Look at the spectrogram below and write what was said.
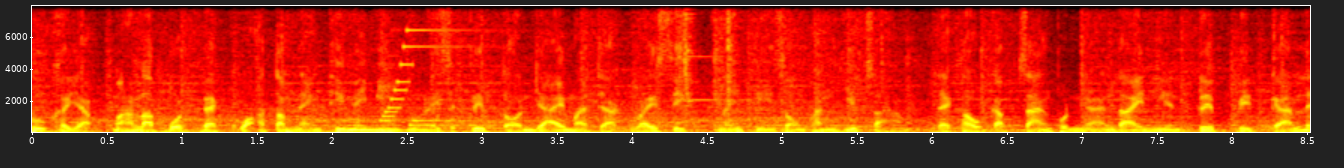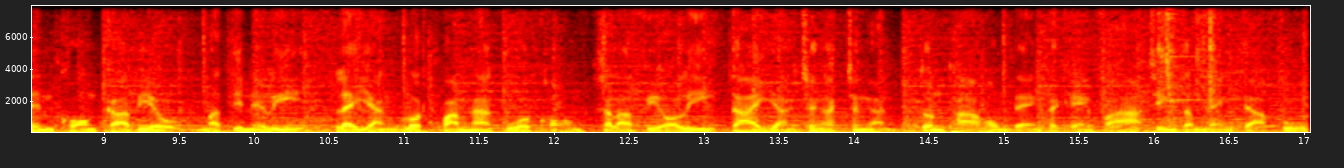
ถูกขยับมารับบทแบ็คขวาตำแหน่งที่ไม่มีอยู่ในสคริปต์ตอนย้ายมาจากไรซิกในปี 2023 แต่เขากลับสร้างผลงานได้เนียนกริบปิดการเล่นของกาเบรียลมาติเนลลี่ และยังลดความน่ากลัวของคาราฟิออลี่ได้อย่างชะงักชะงัน จนพาหงแดงตะแคงฟ้าชิงตำแหน่งจ่าฝูง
